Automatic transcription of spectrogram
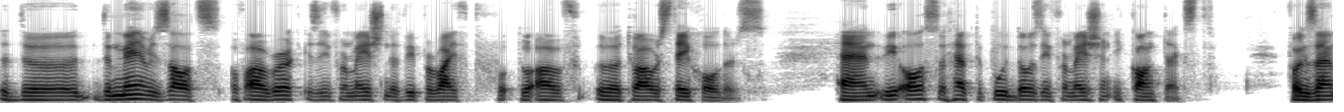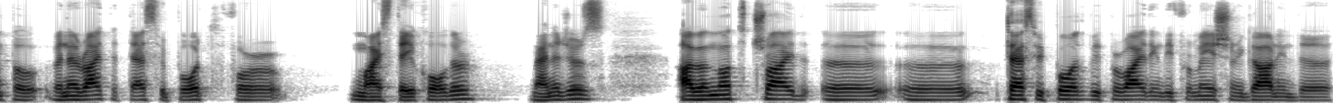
the, the main results of our work is information that we provide to our, uh, to our stakeholders. And we also have to put those information in context. For example, when I write a test report for my stakeholder managers, I will not try uh, uh, test report with providing the information regarding the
